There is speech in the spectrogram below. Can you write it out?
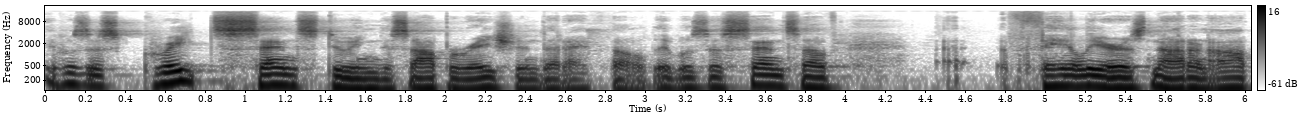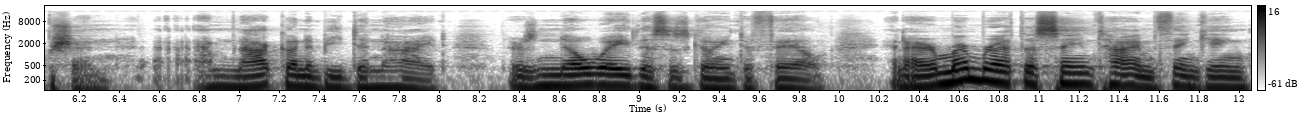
It was this great sense doing this operation that I felt. It was a sense of uh, failure is not an option. I'm not going to be denied. There's no way this is going to fail. And I remember at the same time thinking,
